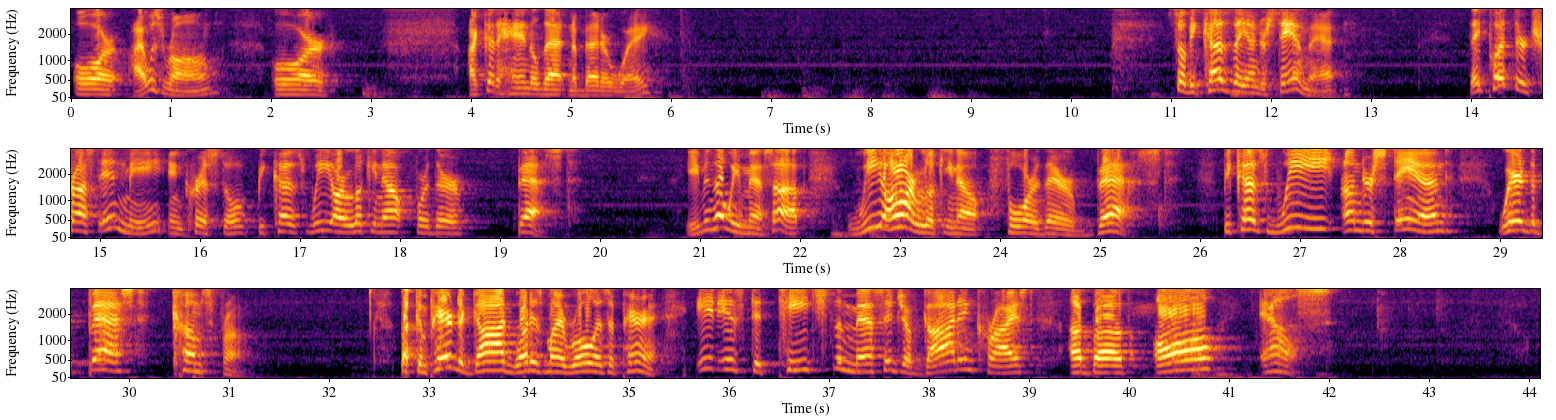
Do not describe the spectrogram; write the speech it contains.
or I was wrong, or I could have handled that in a better way. So, because they understand that, they put their trust in me, in Crystal, because we are looking out for their best. Even though we mess up, we are looking out for their best because we understand where the best comes from. But compared to God, what is my role as a parent? It is to teach the message of God in Christ above all else.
